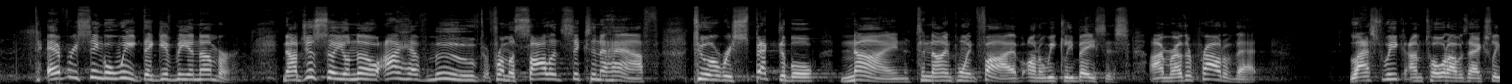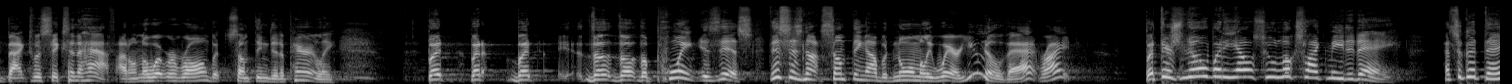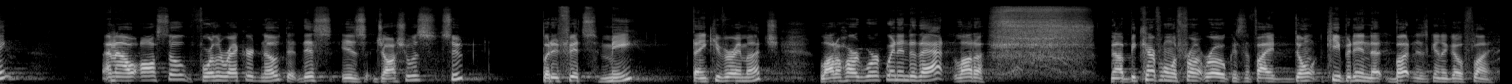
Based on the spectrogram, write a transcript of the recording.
Every single week, they give me a number. Now, just so you'll know, I have moved from a solid six and a half to a respectable nine to 9.5 on a weekly basis. I'm rather proud of that. Last week, I'm told I was actually back to a six and a half. I don't know what went wrong, but something did apparently. But, but, but the, the, the point is this this is not something I would normally wear. You know that, right? But there's nobody else who looks like me today. That's a good thing. And I'll also, for the record, note that this is Joshua's suit, but it fits me. Thank you very much. A lot of hard work went into that. A lot of. Now, be careful on the front row because if I don't keep it in, that button is going to go flying.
